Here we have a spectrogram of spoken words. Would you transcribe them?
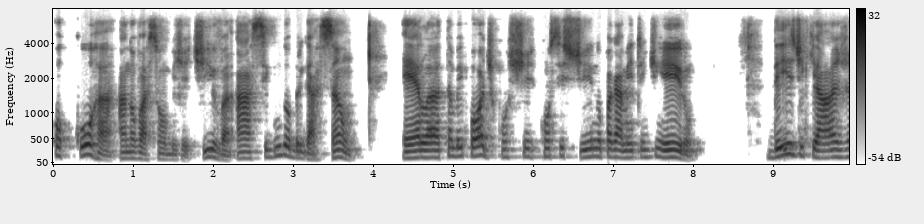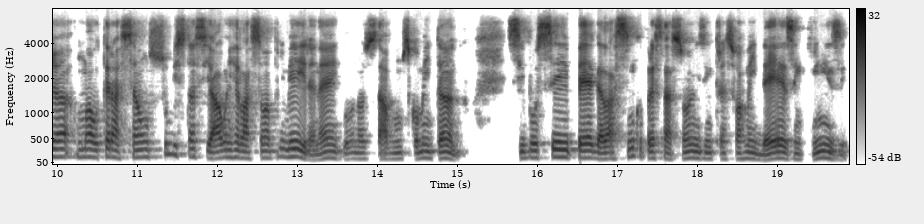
ocorra a inovação objetiva, a segunda obrigação ela também pode consistir no pagamento em dinheiro, desde que haja uma alteração substancial em relação à primeira, né? Igual nós estávamos comentando. Se você pega lá cinco prestações e transforma em 10, em 15,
